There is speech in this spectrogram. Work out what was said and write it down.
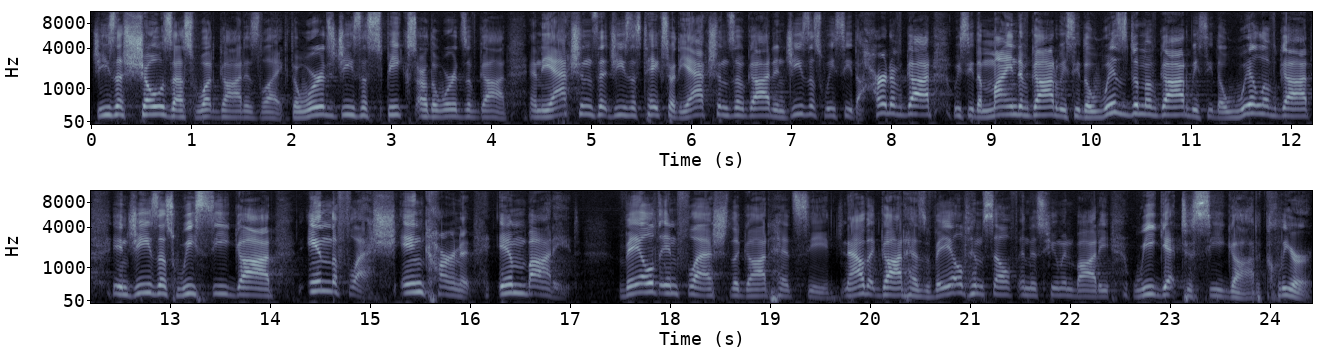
Jesus shows us what God is like. The words Jesus speaks are the words of God. And the actions that Jesus takes are the actions of God. In Jesus, we see the heart of God, we see the mind of God, we see the wisdom of God, we see the will of God. In Jesus, we see God in the flesh, incarnate, embodied. Veiled in flesh, the Godhead see. Now that God has veiled himself in this human body, we get to see God clearer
